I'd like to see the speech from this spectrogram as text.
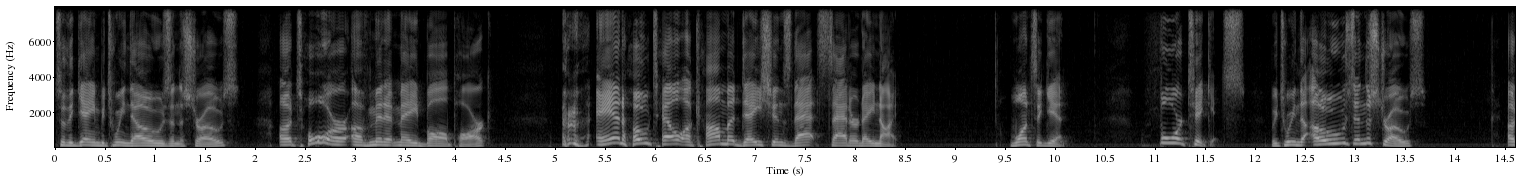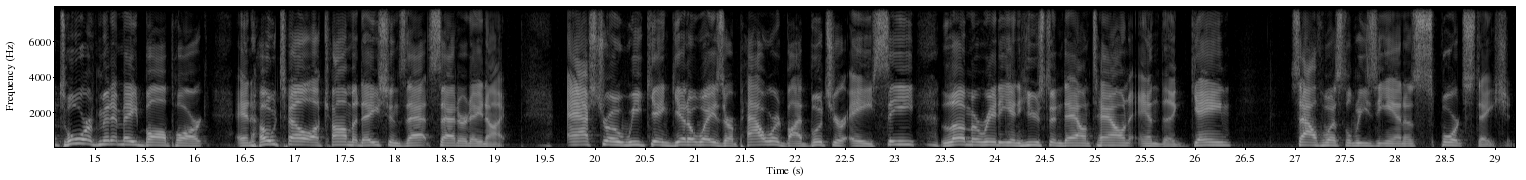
to the game between the O's and the Stros, a tour of Minute Maid Ballpark, and hotel accommodations that Saturday night. Once again, four tickets between the O's and the Stros, a tour of Minute Maid Ballpark, and hotel accommodations that Saturday night. Astro weekend getaways are powered by Butcher AC, La Meridian Houston downtown, and the game, Southwest Louisiana's sports station.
